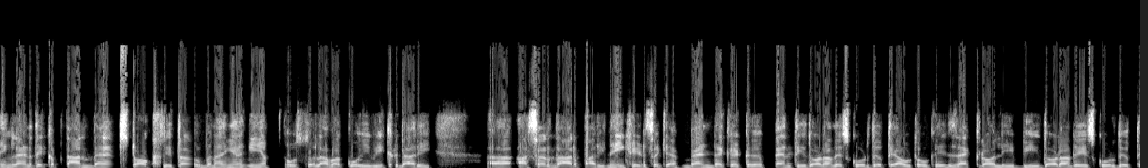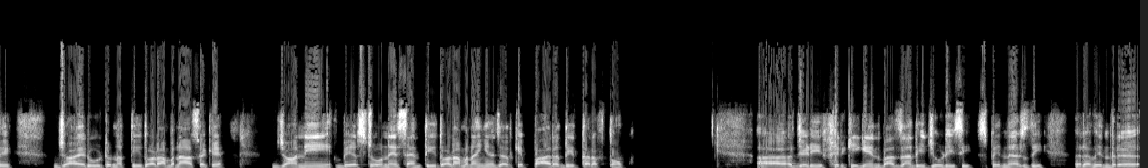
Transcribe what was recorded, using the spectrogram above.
ਇੰਗਲੈਂਡ ਦੇ ਕਪਤਾਨ ਬੈਨ ਸਟਾਕਸ ਦੀ ਤਰਫ ਬਣਾਈਆਂ ਗਈਆਂ। ਉਸ ਤੋਂ ਇਲਾਵਾ ਕੋਈ ਵੀ ਖਿਡਾਰੀ ਅਸਰਦਾਰ ਪਾਰੀ ਨਹੀਂ ਖੇਡ ਸਕਿਆ। ਬੈਨ ਡੈਕਟ 35 ਦੌੜਾਂ ਦੇ ਸਕੋਰ ਦੇ ਉੱਤੇ ਆਊਟ ਹੋ ਗਏ ਜ਼ੈਕ ਕ੍ਰੋਲੀ 20 ਦੌੜਾਂ ਦੇ ਸਕੋਰ ਦੇ ਉੱਤੇ ਜਾਇ ਰੂਟ 29 ਦੌੜਾਂ ਬਣਾ ਸਕੇ। ਜੌਨੀ ਬੇਸਟੋ ਨੇ 37 ਦੌੜਾਂ ਬਣਾਈਆਂ, ਜਦਕਿ ਭਾਰਤ ਦੀ ਤਰਫ ਤੋਂ ਜਿਹੜੀ ਫਿਰਕੀ ਗੇਂਦਬਾਜ਼ਾਂ ਦੀ ਜੋੜੀ ਸੀ, ਸਪਿਨਰਸ ਦੀ, ਰਵਿੰਦਰ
